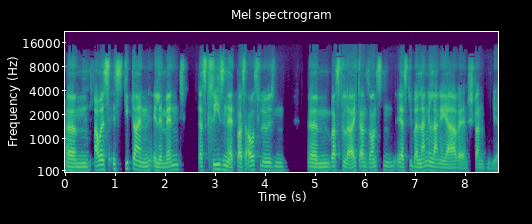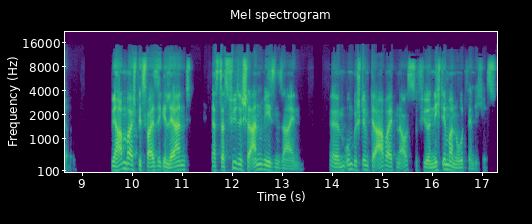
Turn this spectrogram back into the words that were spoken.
Ähm, aber es, es gibt ein Element, dass Krisen etwas auslösen, was vielleicht ansonsten erst über lange, lange Jahre entstanden wäre. Wir haben beispielsweise gelernt, dass das physische Anwesensein ähm, um bestimmte Arbeiten auszuführen, nicht immer notwendig ist.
